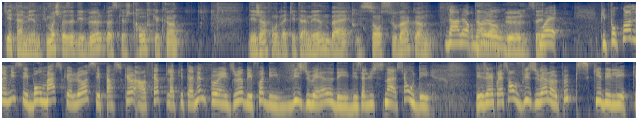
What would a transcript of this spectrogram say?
Kétamine. Puis moi, je faisais des bulles parce que je trouve que quand des gens font de la kétamine, ben ils sont souvent comme dans leur dans bulle. leur bulle, tu sais. Ouais. Puis pourquoi on a mis ces beaux masques-là? C'est parce que, en fait, la kétamine peut induire des fois des visuels, des, des hallucinations ou des, des impressions visuelles un peu psychédéliques.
